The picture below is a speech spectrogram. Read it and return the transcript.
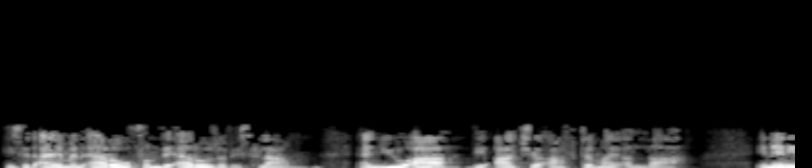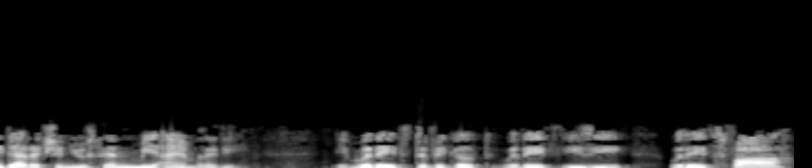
He said, I am an arrow from the arrows of Islam. And you are the archer after my Allah. In any direction you send me, I am ready whether it's difficult, whether it's easy, whether it's far,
